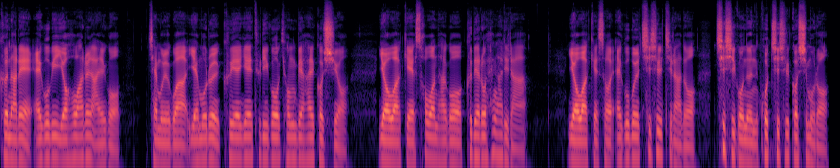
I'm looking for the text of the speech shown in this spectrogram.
그날에 애굽이 여호와를 알고 재물과 예물을 그에게 드리고 경배할 것이요. 여호와께 서원하고 그대로 행하리라. 여호와께서 애굽을 치실지라도 치시고는 고치실 것이므로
